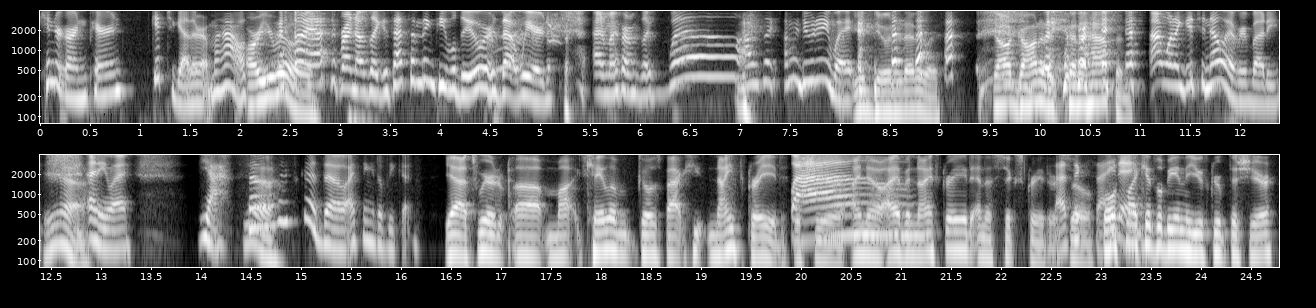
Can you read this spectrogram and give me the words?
kindergarten parents get together at my house. Are you really? I asked a friend. I was like, "Is that something people do, or is that weird?" and my friend was like, "Well," I was like, "I'm gonna do it anyway." You're doing it anyways. Doggone it, it's going to happen. I want to get to know everybody. Yeah. Anyway, yeah. So Yeah. it's good though. I think it'll be good. Yeah, it's weird. Uh, my Caleb goes back he, ninth grade this year. I know. I have a ninth grade and a sixth grader. That's so both my kids will be in the youth group this year,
